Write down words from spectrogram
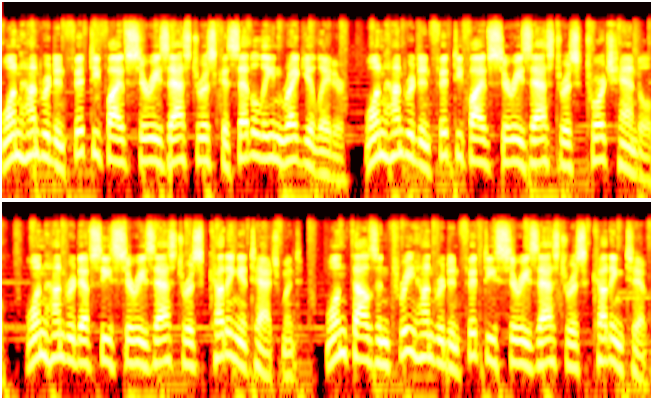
155 series asterisk acetylene regulator, 155 series asterisk torch handle, 100 FC series asterisk cutting attachment, 1350 series asterisk cutting tip,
